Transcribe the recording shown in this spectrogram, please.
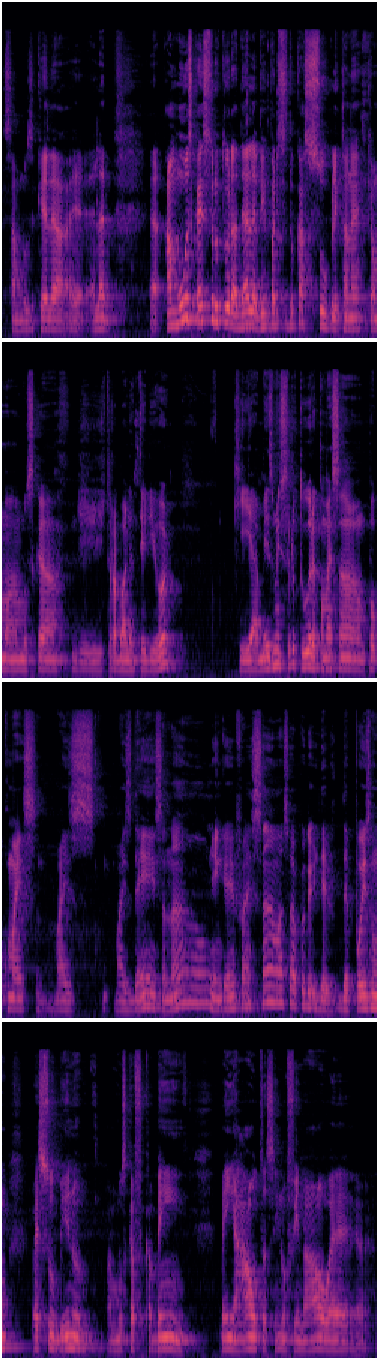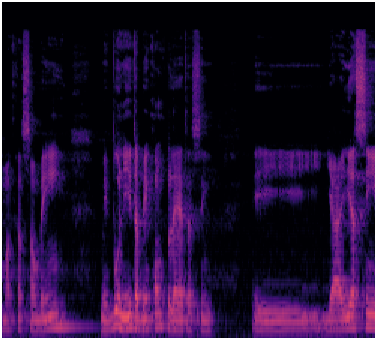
essa música ela, é, ela é, a música, a estrutura dela é bem parecida com a Súplica, né, que é uma música de, de trabalho anterior que é a mesma estrutura, começa um pouco mais mais mais densa, não, ninguém faz samba, só porque depois não vai subindo, a música fica bem bem alta assim no final, é uma canção bem bem bonita, bem completa assim. E, e aí assim,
